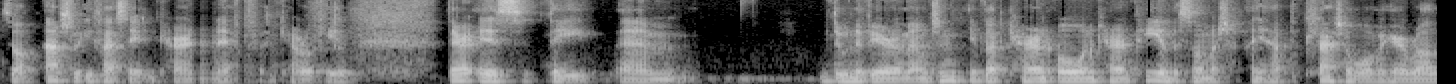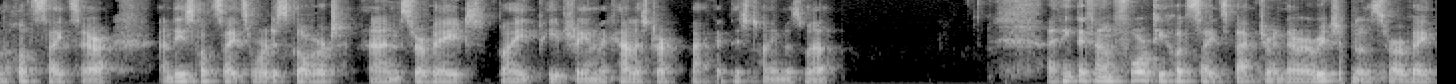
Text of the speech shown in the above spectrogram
So absolutely fascinating, Cairn F and Carrowkeel. There is the um, Doonaveeragh Mountain. You've got Cairn O and Cairn P on the summit, and you have the plateau over here where all the hut sites are. And these hut sites were discovered and surveyed by Petrie and Macalister back at this time as well. I think they found 40 hut sites back during their original survey.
